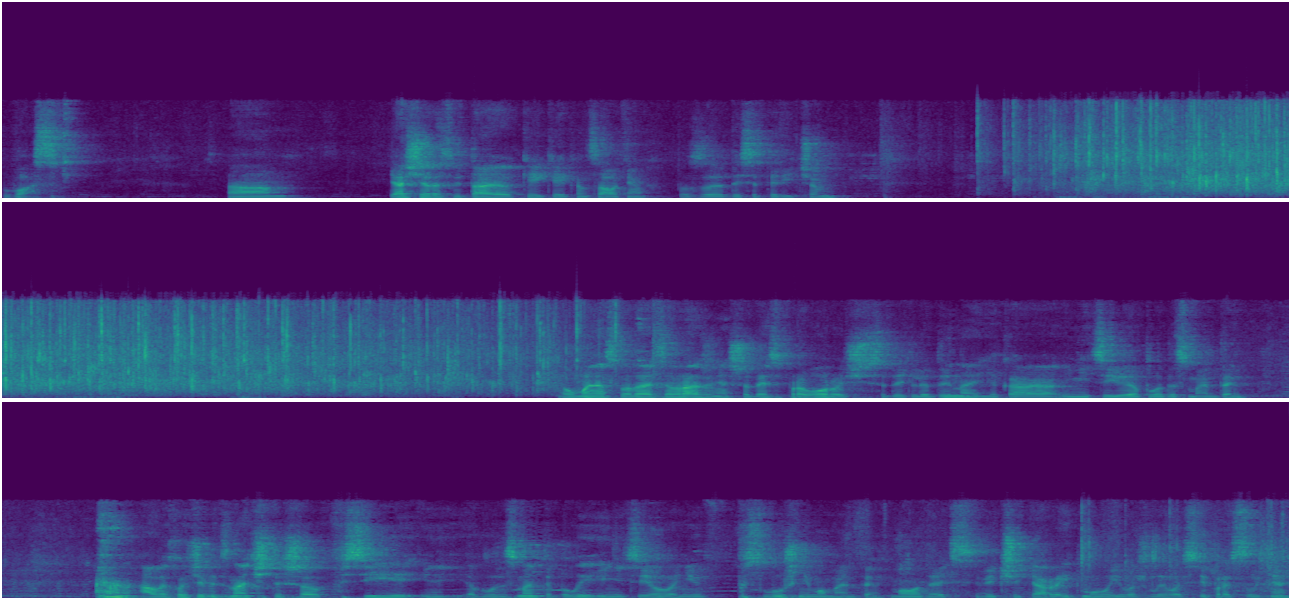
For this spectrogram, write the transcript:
вас. А, я ще раз вітаю KK Consulting з десятиріччям. У мене складається враження, що десь праворуч сидить людина, яка ініціює аплодисменти. Але хочу відзначити, що всі аплодисменти були ініційовані в слушні моменти. Молодець, відчуття ритму і важливості присутнє.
